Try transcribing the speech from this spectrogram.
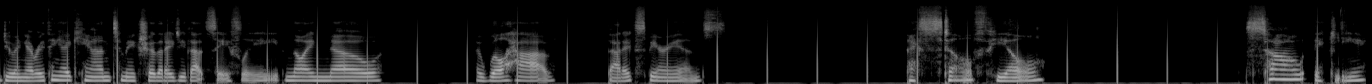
doing everything I can to make sure that I do that safely, even though I know I will have that experience. I still feel so icky,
